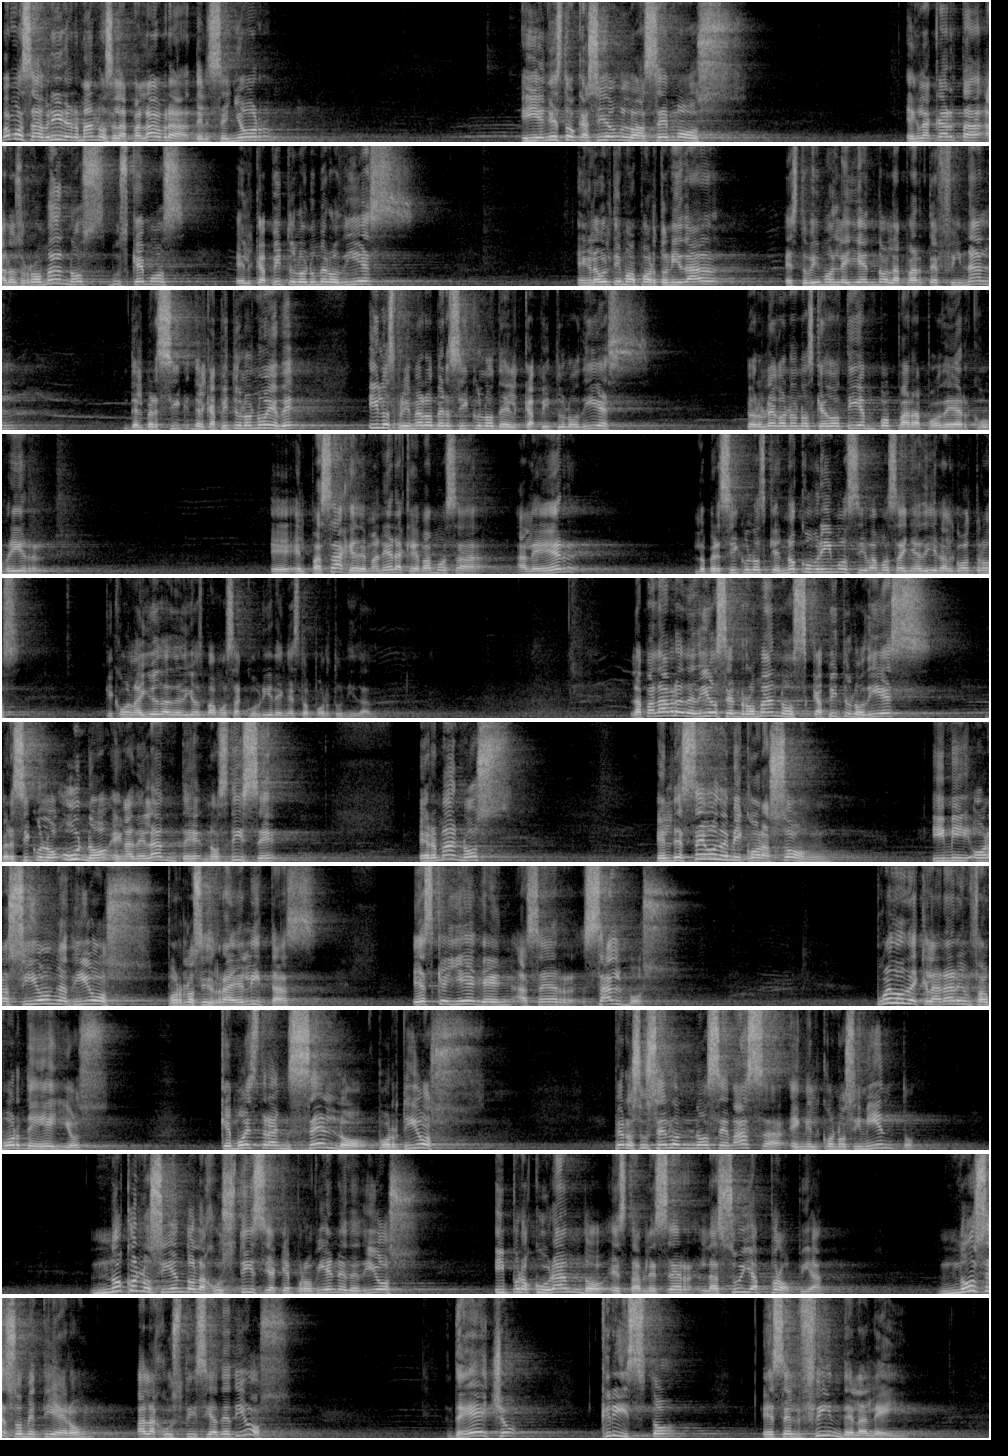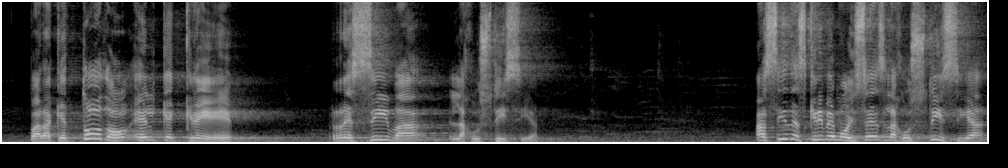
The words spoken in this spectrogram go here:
Vamos a abrir, hermanos, la palabra del Señor. Y en esta ocasión lo hacemos en la carta a los romanos. Busquemos el capítulo número 10. En la última oportunidad estuvimos leyendo la parte final del, del capítulo 9 y los primeros versículos del capítulo 10 pero luego no nos quedó tiempo para poder cubrir eh, el pasaje, de manera que vamos a, leer los versículos que no cubrimos y vamos a añadir algo otros que con la ayuda de Dios vamos a cubrir en esta oportunidad. La palabra de Dios en Romanos capítulo 10, versículo 1 en adelante nos dice, hermanos, el deseo de mi corazón y mi oración a Dios por los israelitas es que lleguen a ser salvos. Puedo declarar en favor de ellos que muestran celo por Dios, pero su celo no se basa en el conocimiento. No conociendo la justicia que proviene de Dios, y procurando establecer la suya propia, no se sometieron a la justicia de Dios. De hecho, Cristo es el fin de la ley, para que todo el que cree reciba la justicia. Así describe Moisés la justicia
